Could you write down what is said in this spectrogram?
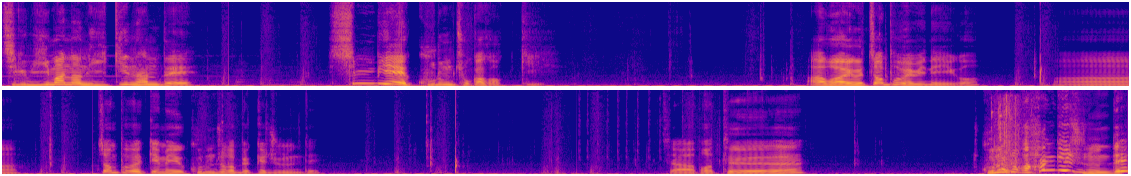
지금 2만 원이 있긴 한데. 신비의 구름 조각 얻기. 아 뭐야 이거 점프맵이네 이거? 아 점프맵 게임에 구름 조각 몇 개 주는데 자 버튼 구름 조각 한 개 주는데?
